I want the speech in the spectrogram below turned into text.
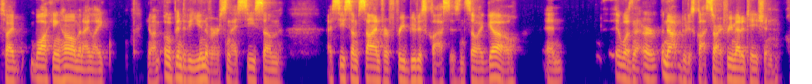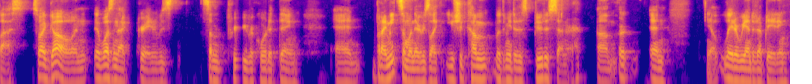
So I'm walking home and I like, you know, I'm open to the universe and I see some, I see some sign for free Buddhist classes. And so I go and it wasn't, or not Buddhist class, sorry, free meditation class. So I go and it wasn't that great. It was some pre-recorded thing. And but i meet someone there who's like you should come with me to this buddhist center. Um or, and you know later we ended up dating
